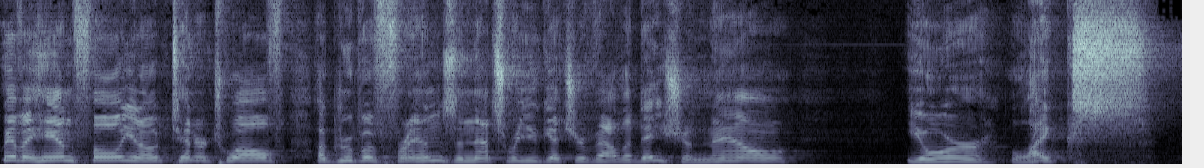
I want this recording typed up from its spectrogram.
we have a handful, you know, 10 or 12, a group of friends, and that's where you get your validation. Now, your likes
